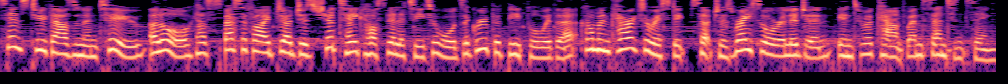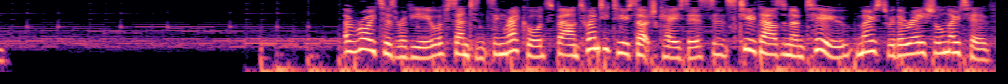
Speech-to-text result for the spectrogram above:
Since 2002, a law has specified judges should take hostility towards a group of people with a common characteristic, such as race or religion, into account when sentencing. A Reuters review of sentencing records found 22 such cases since 2002, most with a racial motive.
